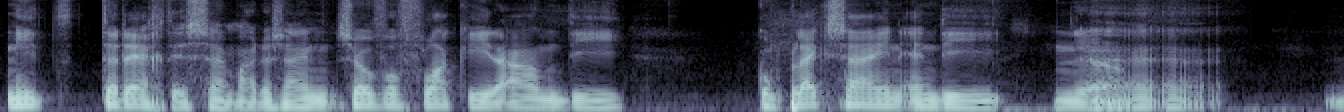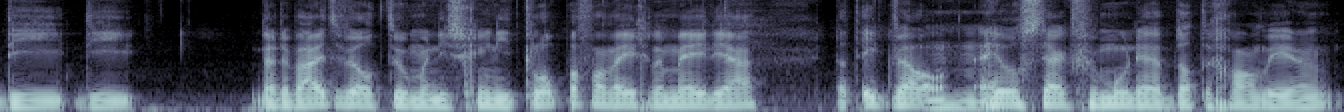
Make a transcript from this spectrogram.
niet terecht is, zeg maar. Er zijn zoveel vlakken hieraan die complex zijn en die, Ja. eh, eh, die, die naar de buitenwereld toe, maar misschien niet kloppen vanwege de media. Dat ik wel Mhm. heel sterk vermoeden heb dat er gewoon weer een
